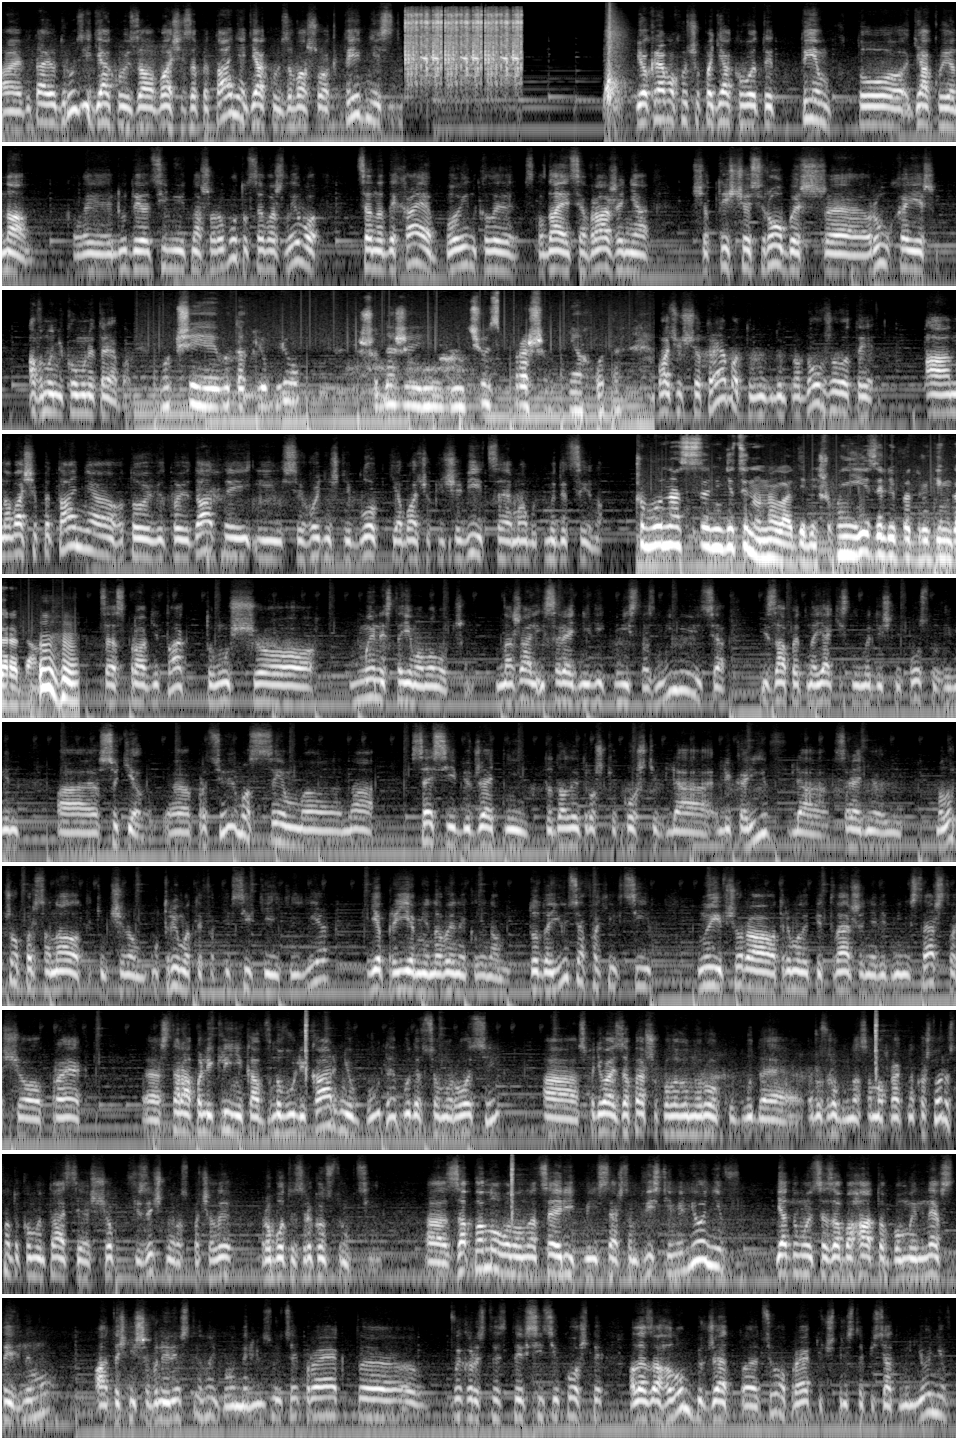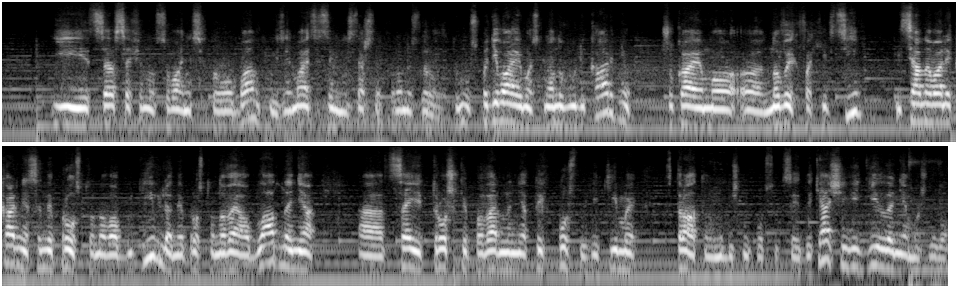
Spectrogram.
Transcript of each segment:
Е, Вітаю, друзі! Дякую за ваші запитання, дякую за вашу активність. І окремо хочу подякувати тим, хто дякує нам. Коли люди оцінюють нашу роботу, це важливо, це надихає, бо інколи складається враження, що ти щось робиш, е, рухаєш, а воно нікому не треба. Вообще я его так люблю, что даже ничего спрашивать неохота. Бачу, що треба, тому будемо продовжувати. А на ваші питання готові відповідати. І сьогоднішній блок я бачу ключові це, мабуть, медицина. Чтобы у нас медицину наладили, чтобы они ездили по другим городам. Угу. Це справді так, тому що ми не стаємо молодшими. На жаль, і середній вік міста змінюється, і запит на якісні медичні послуги він е, суттєвий. Е, працюємо з цим е, на сесії бюджетній. Додали трошки коштів для лікарів, для середнього і молодшого персоналу. Таким чином утримати фахівців, ті, які є. Є приємні новини, коли нам додаються фахівці. Ну і вчора отримали підтвердження від міністерства, що проект Е, Стара поліклініка в нову лікарню буде, буде в цьому році. А, Сподіваюсь, за першу половину року буде розроблена сама проектно-кошторисна документація, щоб фізично розпочали роботи з реконструкції. Заплановано на цей рік міністерством 200 мільйонів. Я думаю, це забагато, бо ми не встигнемо. А точніше, вони не встигнуть, бо вони реалізують цей проект, е, використати всі ці кошти. Але загалом бюджет е, цього проекту 450 мільйонів і це все фінансування Світового банку і займається цим Міністерство охорони здоров'я. Тому сподіваємось на нову лікарню, шукаємо е, нових фахівців. І ця нова лікарня це не просто нова будівля, не просто нове обладнання, це і трошки повернення тих послуг, які ми втратили медичні послуги. Це і дитяче відділення, можливо,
